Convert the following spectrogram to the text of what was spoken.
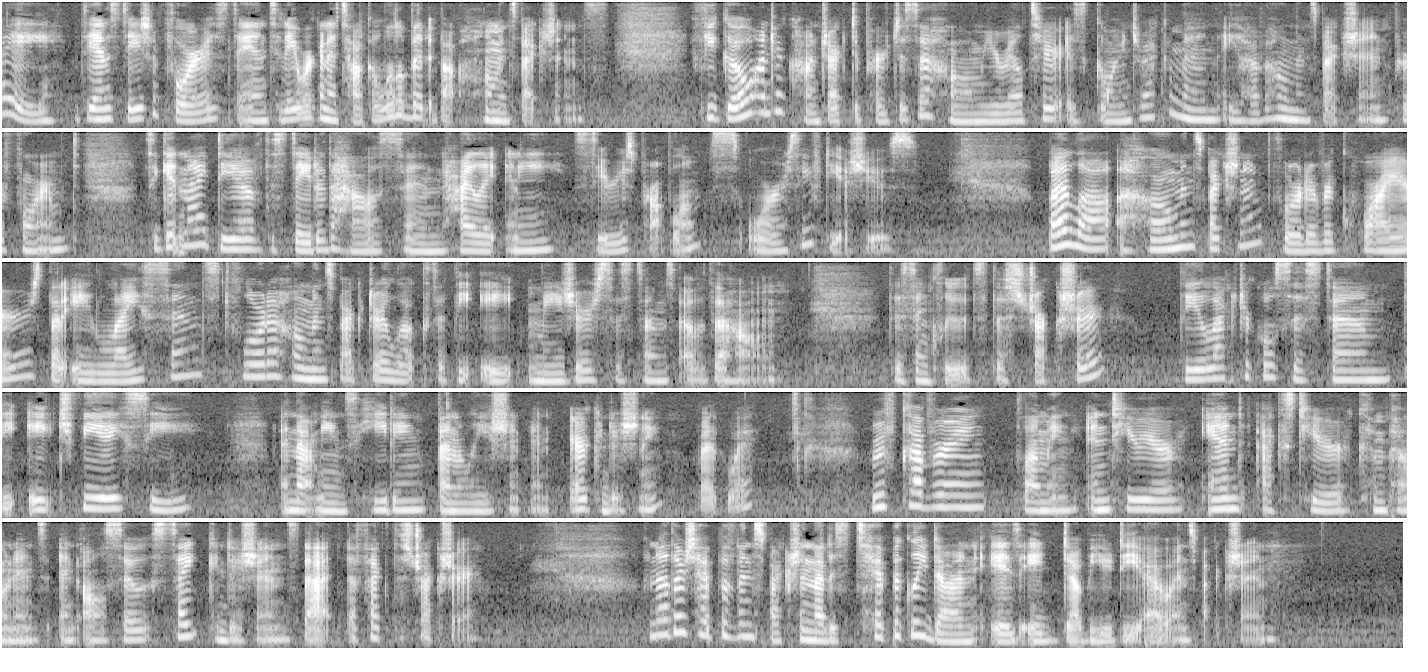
Hi, it's Anastasia Forrest, and today we're going to talk a little bit about home inspections. If you go under contract to purchase a home, your realtor is going to recommend that you have a home inspection performed to get an idea of the state of the house and highlight any serious problems or safety issues. By law, a home inspection in Florida requires that a licensed Florida home inspector looks at the eight major systems of the home. This includes the structure, the electrical system, the HVAC, and that means heating, ventilation, and air conditioning, by the way, roof covering, plumbing, interior and exterior components, and also site conditions that affect the structure. Another type of inspection that is typically done is a WDO inspection.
